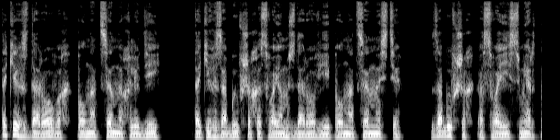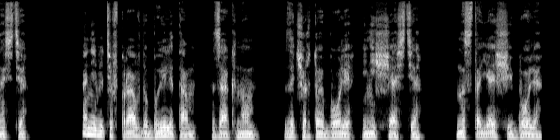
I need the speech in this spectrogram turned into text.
Таких здоровых, полноценных людей, таких забывших о своем здоровье и полноценности, забывших о своей смертности. Они ведь и вправду были там, за окном, за чертой боли и несчастья. Настоящей боли,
